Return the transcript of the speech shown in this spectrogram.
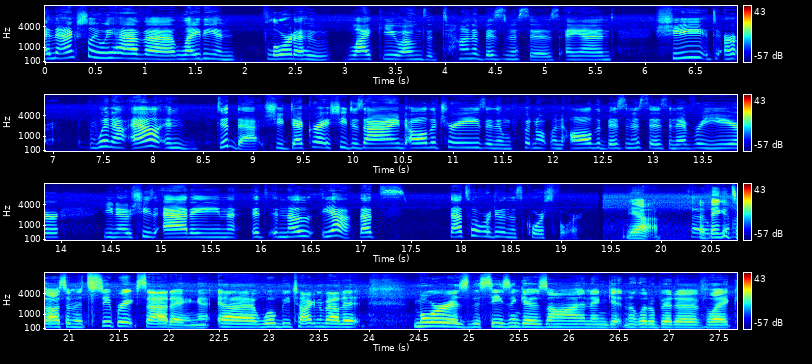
And actually, we have a lady in Florida who, like you, owns a ton of businesses, and she went out, and did that. She decorated, she designed all the trees and then putting up in all the businesses. And every year, you know, she's adding. It's and those, yeah, that's that's what we're doing this course for. Yeah, so, I think it's awesome. It's super exciting. Uh, we'll be talking about it more as the season goes on and getting a little bit of like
